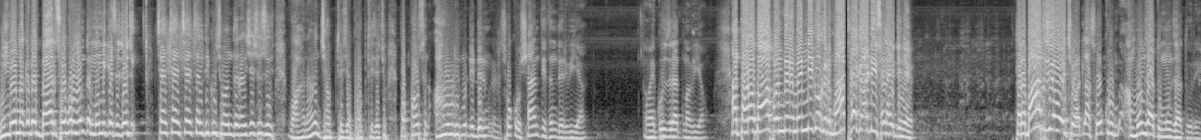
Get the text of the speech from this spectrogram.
મુંબઈમાં કદાચ બહાર છોકરો રમતો મમ્મી કહેશે, જોજો. ચાલ ચાલ ચાલ ચાલ, દીકું છું, અંદર આવી જાય શું શું વાહન આવે ને, જપ થઈ જાય, ભપ થઈ જાય. પપ્પા આવશે ને, આવડી મોટી ડર છોકરો શાંતિથી અંદર વી આવે. તમે ગુજરાતમાં વી આવો. આ તારો બાપ અંદર મેં નીકો કે માથે ગાડી ચડાવી દે. તારા બાપ જેવો છો, આટલા છોકરું, આ મૂંઝાતું મૂંઝાતું રહે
